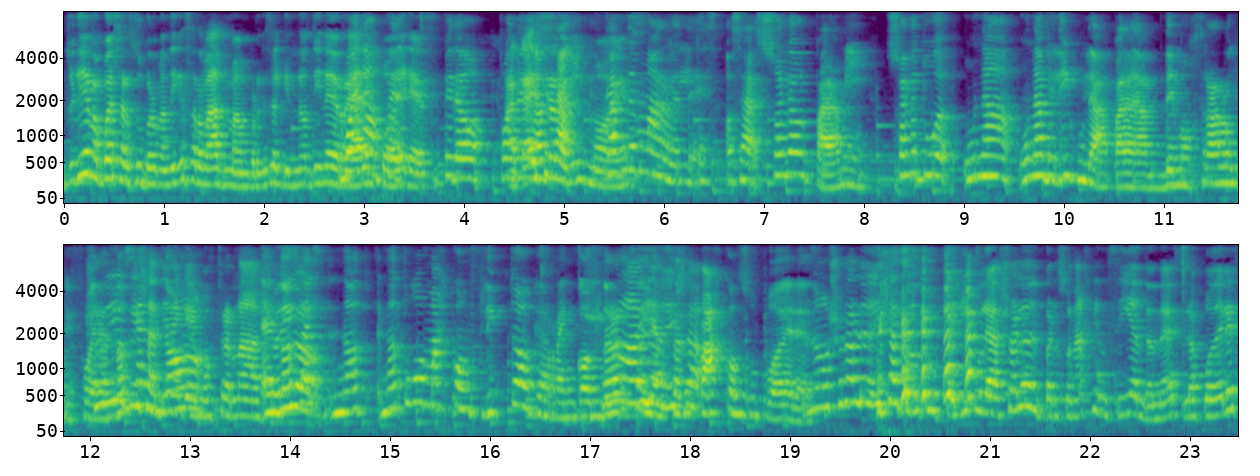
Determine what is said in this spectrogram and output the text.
Tu líder no puede ser Superman, tiene que ser Batman, porque es el que no tiene bueno, reales poderes. Pero, Acá hicieron lo mismo, Captain es- Marvel es, o sea, solo para mí, solo tuvo una, una película para demostrar lo que fuera. Yo digo que entonces ella no, tiene que demostrar nada. Yo Entonces digo, no, no tuvo más conflicto que no reencontrarse y hacer ella- paz con sus poderes. no, yo no hablo de ella con sus películas, yo hablo del personaje en sí, ¿entendés? Los poderes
